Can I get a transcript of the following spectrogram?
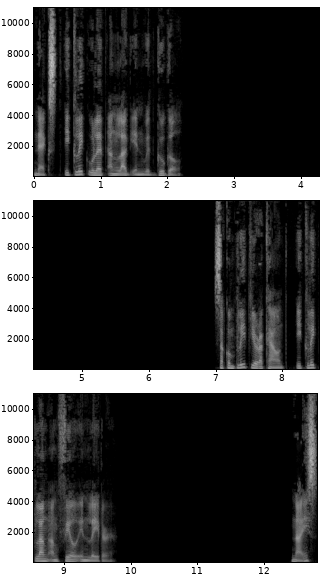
Next, i-click ulit ang login with Google. Sa complete your account, i-click lang ang fill in later. Nice!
